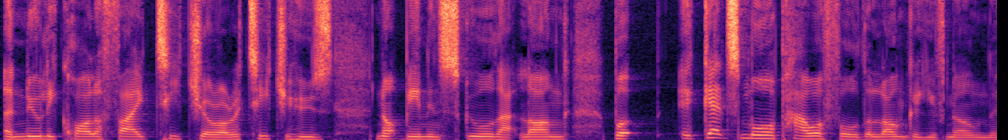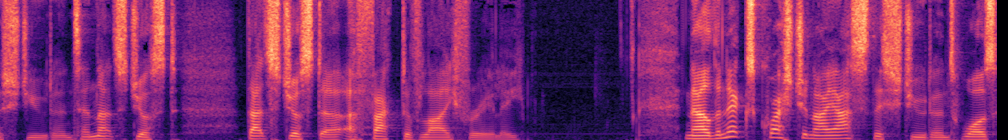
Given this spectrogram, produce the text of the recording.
a newly qualified teacher or a teacher who's not been in school that long, but it gets more powerful the longer you've known the student, and that's just that's just a, a fact of life, really. Now, the next question I asked this student was,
